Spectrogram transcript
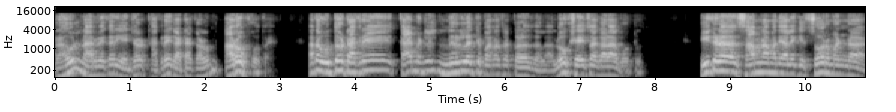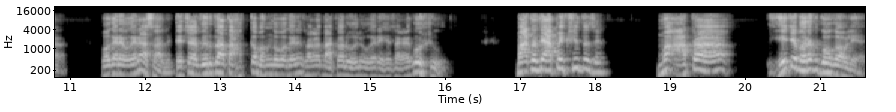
राहुल नार्वेकर यांच्यावर ठाकरे गटाकडून आरोप होत आहे आता उद्धव ठाकरे काय म्हटले? निर्लज्जपणाचा कळस झाला. लोकशाहीचा गळा घोटला. इकडं सामनामध्ये आले की चोर मंडळ वगैरे वगैरे असं आले. त्याच्या विरुद्ध आता हक्कभंग वगैरे सगळं दाखल होईल वगैरे हे सगळ्या गोष्टी होतील. मग आता ते अपेक्षितच आहे मग आता हे जे भरत गोगावले आहे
